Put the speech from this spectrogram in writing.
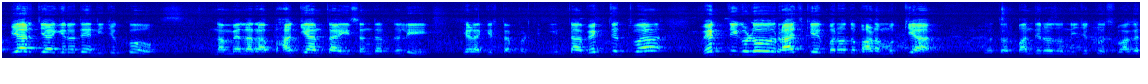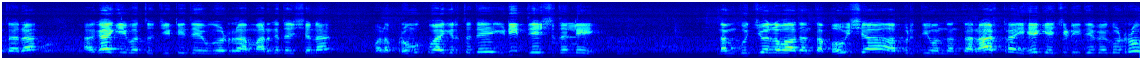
ಅಭ್ಯರ್ಥಿಯಾಗಿರೋದೇ ನಿಜಕ್ಕೂ ನಮ್ಮೆಲ್ಲರ ಭಾಗ್ಯ ಅಂತ ಈ ಸಂದರ್ಭದಲ್ಲಿ ಹೇಳಕ್ಕೆ ಇಷ್ಟಪಡ್ತೀನಿ. ಇಂಥ ವ್ಯಕ್ತಿತ್ವ, ವ್ಯಕ್ತಿಗಳು ರಾಜಕೀಯಕ್ಕೆ ಬರೋದು ಬಹಳ ಮುಖ್ಯ. ಇವತ್ತು ಅವ್ರು ಬಂದಿರೋದು ನಿಜಕ್ಕೂ ಸ್ವಾಗತಾರ ಹಾಗಾಗಿ ಇವತ್ತು ಜಿ ಟಿ ದೇವೇಗೌಡರ ಮಾರ್ಗದರ್ಶನ ಬಹಳ ಪ್ರಮುಖವಾಗಿರ್ತದೆ. ಇಡೀ ದೇಶದಲ್ಲಿ ನಮ್ಗೆ ಉಜ್ವಲವಾದಂಥ ಭವಿಷ್ಯ, ಅಭಿವೃದ್ಧಿ ಹೊಂದಂಥ ರಾಷ್ಟ್ರ, ಹೇಗೆ ಎಚ್ ಡಿ ದೇವೇಗೌಡರು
